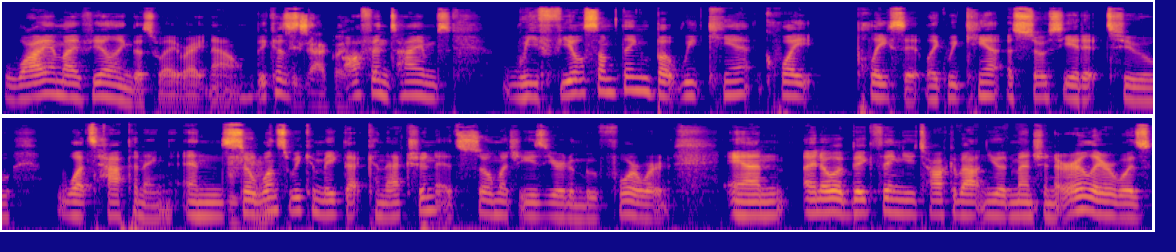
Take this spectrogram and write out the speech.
Why am i feeling this way right now? Because exactly. oftentimes we feel something but we can't quite place it. Like we can't associate it to what's happening. And so mm-hmm. once we can make that connection it's so much easier to move forward. And i know a big thing you talk about and you had mentioned earlier was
